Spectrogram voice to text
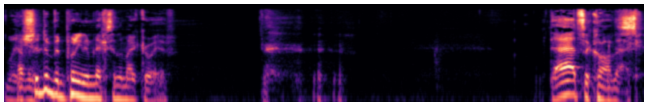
Well, you shouldn't have been putting them next to the microwave. That's a callback.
